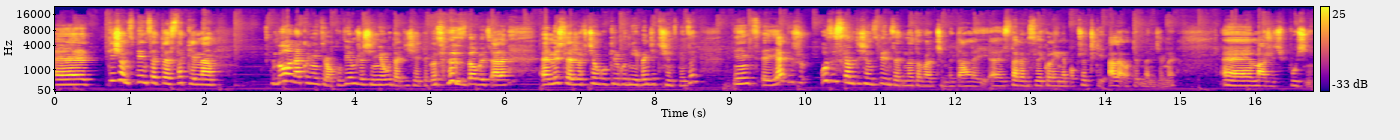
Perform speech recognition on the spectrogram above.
E, 1500 to jest takie na było na koniec roku. Wiem, że się nie uda dzisiaj tego zdobyć, ale e, myślę, że w ciągu kilku dni będzie 1500. Więc e, jak już uzyskam 1500, no to walczymy dalej. E, Stawiam sobie kolejne poprzeczki, ale o tym będziemy marzyć później.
